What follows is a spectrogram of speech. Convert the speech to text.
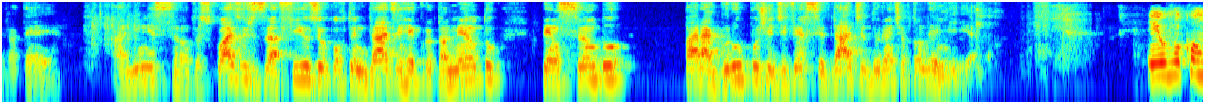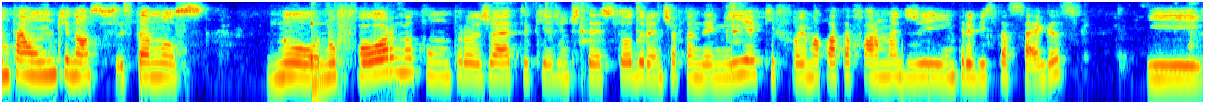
Já tem aí. Aline Santos, quais os desafios e oportunidades em recrutamento pensando para grupos de diversidade durante a pandemia? Eu vou contar um que nós estamos no, no forno com um projeto que a gente testou durante a pandemia, que foi uma plataforma de entrevistas cegas e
